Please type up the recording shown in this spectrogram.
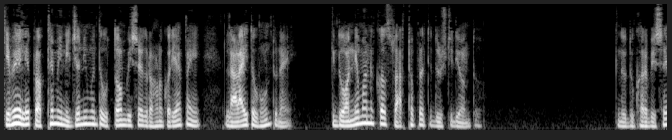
କେବେ ହେଲେ ପ୍ରଥମେ ନିଜ ନିମନ୍ତେ ଉତ୍ତମ ବିଷୟ ଗ୍ରହଣ କରିବା ପାଇଁ ଲାଳାୟିତ ହୁଅନ୍ତୁ ନାହିଁ କିନ୍ତୁ ଅନ୍ୟମାନଙ୍କ ସ୍ୱାର୍ଥ ପ୍ରତି ଦୃଷ୍ଟି ଦିଅନ୍ତୁ। କିନ୍ତୁ ଦୁଃଖର ବିଷୟ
